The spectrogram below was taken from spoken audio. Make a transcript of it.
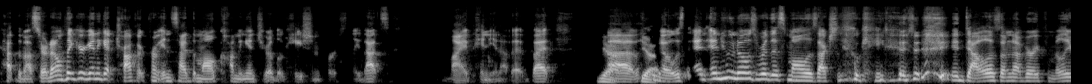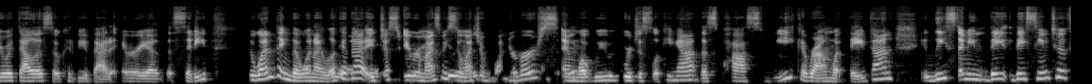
cut the mustard. I don't think you're gonna get traffic from inside the mall coming into your location. Personally, that's my opinion of it. But Yeah, uh, yeah. who knows? And, and who knows where this mall is actually located in Dallas? I'm not very familiar with Dallas, so it could be a bad area of the city. The one thing though, when I look at that, it just it reminds me so much of Wonderverse and what we were just looking at this past week around what they've done. At least, I mean, they they seem to have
